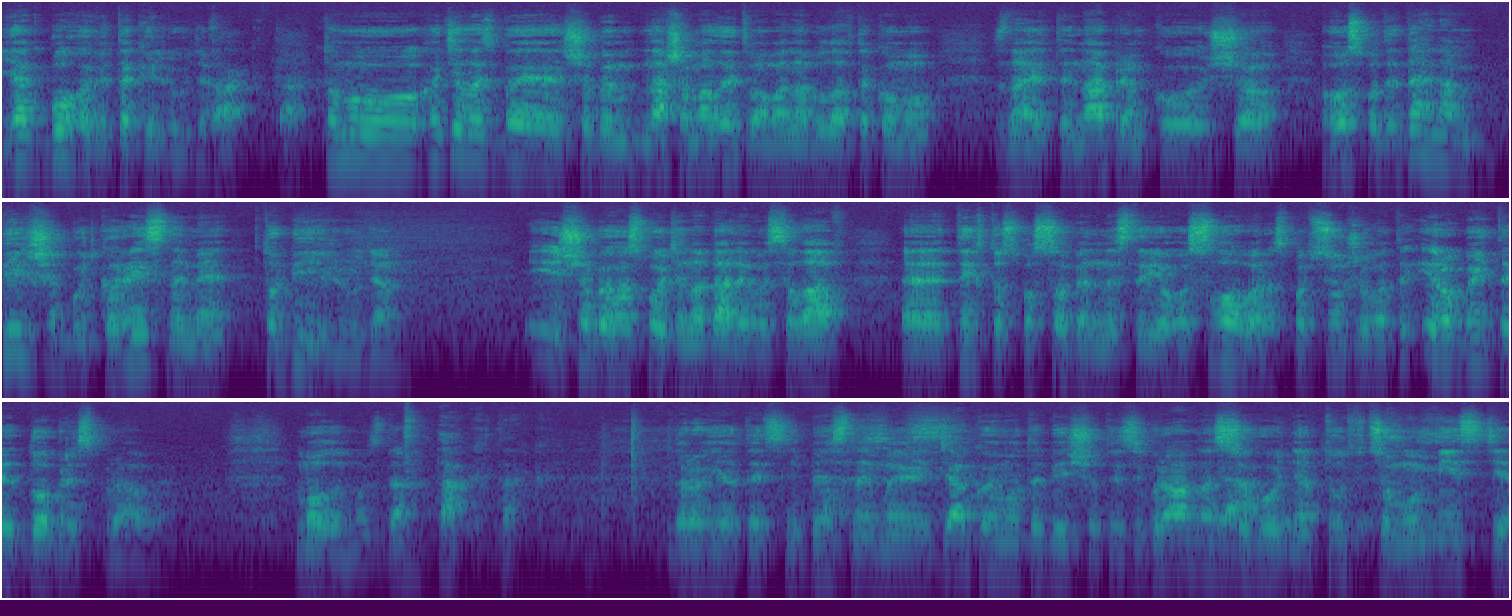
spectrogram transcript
як Богові, так і людям. так, так. Тому хотілося б, щоб наша молитва вона була в такому, знаєте, напрямку, що Господи, дай нам більше бути корисними тобі і людям. І щоб Господь і надалі висилав е, тих, хто способен нести Його слово, розповсюджувати і робити добрі справи. Молимось, да? Так, так. Дорогий Отець Небесний, ми дякуємо Тобі, що Ти зібрав нас Дякую, сьогодні тут, в цьому місті.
